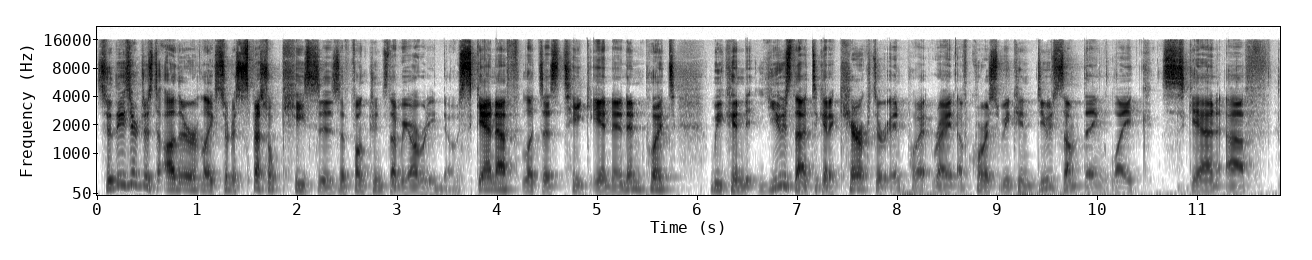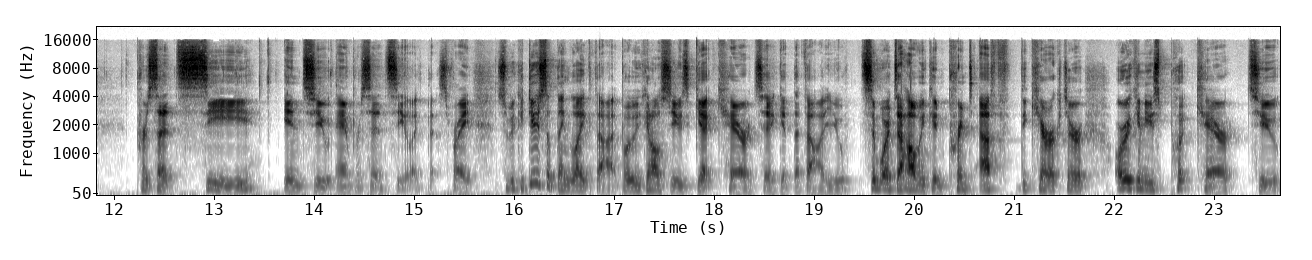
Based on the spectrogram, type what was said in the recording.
So these are just other like sort of special cases of functions that we already know. Scanf lets us take in an input. We can use that to get a character input, right? Of course, we can do something like scanf percent %c into ampersand c like this, right? So we could do something like that, but we can also use get char to get the value, similar to how we can print f the character, or we can use put char to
